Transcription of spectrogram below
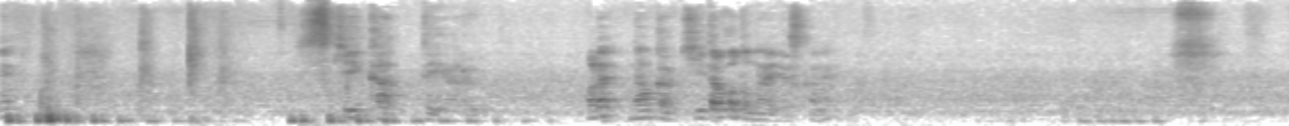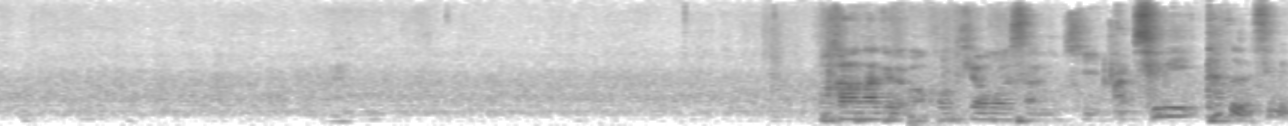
ね。好き勝手やる。あれ？なんか聞いたことないですかね？わからなければこう清盛さんに聞いて。あ攻めたく攻め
